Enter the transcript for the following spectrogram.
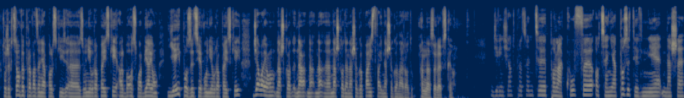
którzy chcą wyprowadzenia Polski e, z Unii Europejskiej albo osłabiają jej pozycję w Unii Europejskiej, działają na szkodę, na, na, na, na szkodę naszego państwa i naszego narodu. Anna Zalewska. 90% Polaków e, ocenia pozytywnie nasze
